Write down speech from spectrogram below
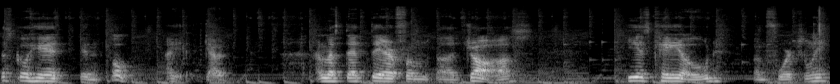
Let's go ahead and, oh, I got it. I left that there from uh, Jaws. He is KO'd, unfortunately.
